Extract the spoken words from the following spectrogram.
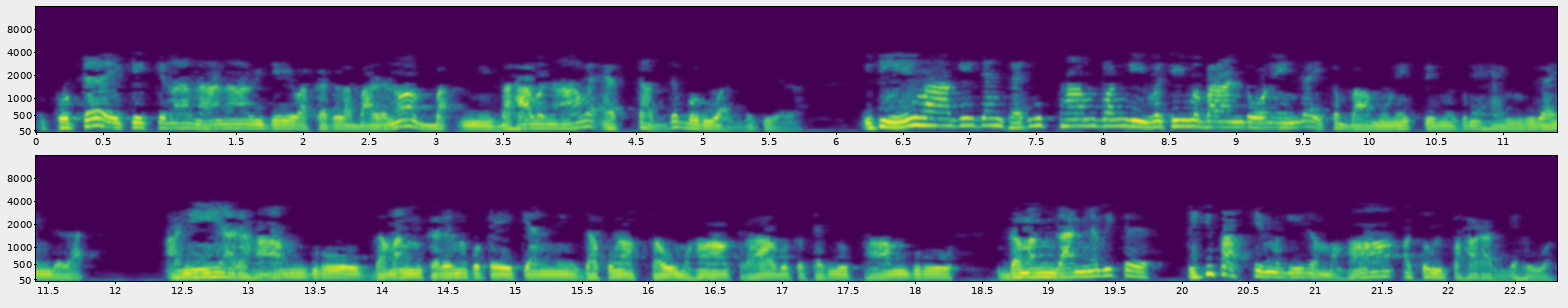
කොට එක එක්කෙනා নানা විදේව කරලා බලනවා මේ භාවනාව ඇත්තක්ද බොරුවක්ද කියලා. ඉතින් ඒ වාගේ දැන් සරියුත් හාමුදුරන්ගේ ඉවසීම බලන්න ඕනේ හින්දා එක බමුණෙක් වෙනකුනේ හැංගිලා ඉඳලා අනේ අර හාමුදුරුවෝ ගමන් කරනකොට ඒ කියන්නේ දකුණක් සව් මහා ශ්‍රාවක සරියුත් හාමුදුරුවෝ ගමන් ගන්න විට පිටිපස්සෙන්ම ගිහලා මහා අතුල් පහරක් ගැහුවා.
